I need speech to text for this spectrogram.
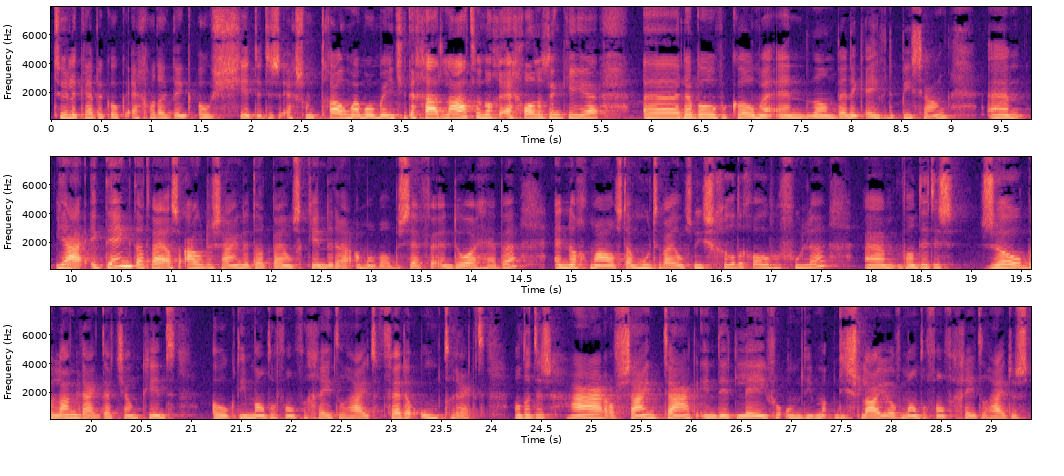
tuurlijk heb ik ook echt wel dat ik denk: oh shit, dit is echt zo'n trauma-momentje. Er gaat later nog echt wel eens een keer naar boven komen. En dan ben ik even de pisang. Um, ja, ik denk dat wij als ouders zijn dat bij onze kinderen allemaal wel beseffen en doorhebben. En nogmaals, daar moeten wij ons niet schuldig over voelen. Um, want dit is zo belangrijk dat jouw kind ook die mantel van vergetelheid verder omtrekt. Want het is haar of zijn taak in dit leven om die, die sluier of mantel van vergetelheid, dus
